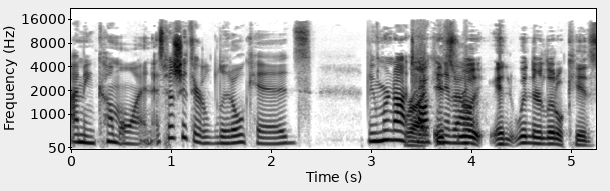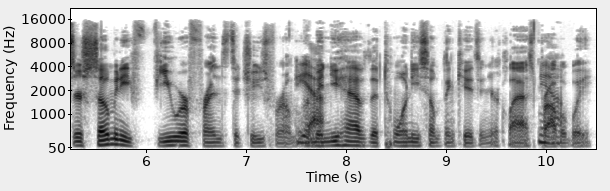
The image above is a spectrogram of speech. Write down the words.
I mean, come on, especially if they're little kids. I mean, we're not right. talking it's about really and when they're little kids, there's so many fewer friends to choose from. Yeah. I mean, you have the twenty something kids in your class Yeah. probably.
